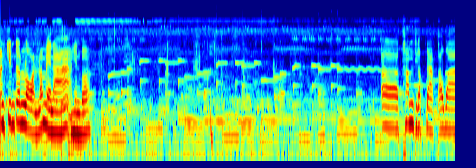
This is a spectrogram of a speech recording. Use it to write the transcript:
มันกินจนหลอนแล้วแม่นะเห็นปะเอ่อทำกับดักเอาไว้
